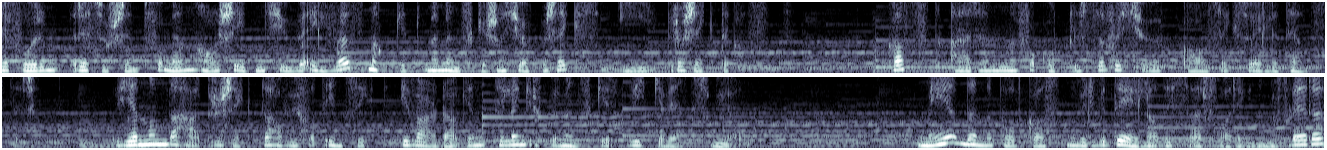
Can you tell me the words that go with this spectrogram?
Reform ressurssenter for menn har siden 2011 snakket med mennesker som kjøper sex i prosjektet KAST. KAST er en forkortelse for kjøp av seksuelle tjenester. Og gjennom dette prosjektet har vi fått innsikt i hverdagen til en gruppe mennesker vi ikke vet så mye om. Med denne podkasten vil vi dele av disse erfaringene med flere,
